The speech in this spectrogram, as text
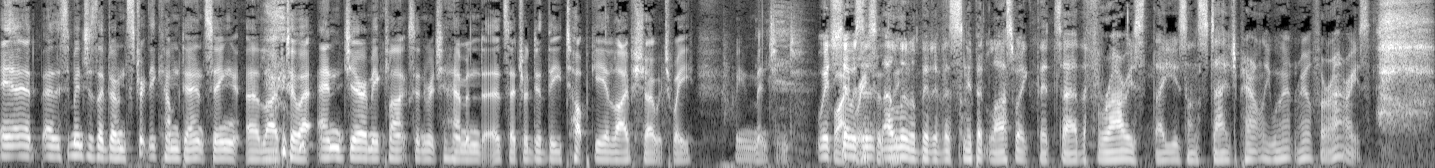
Uh, uh, this mentions they've done Strictly Come Dancing uh, live tour, and Jeremy Clarkson, Richard Hammond, etc., did the Top Gear live show, which we we mentioned. Which quite there was a, a little bit of a snippet last week that uh, the Ferraris they use on stage apparently weren't real Ferraris.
